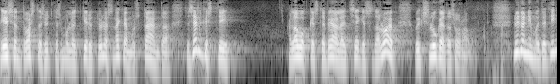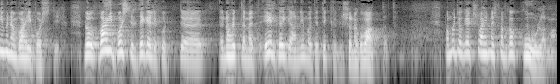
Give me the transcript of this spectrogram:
issand vastas, ütles mulle, et kirjuta üles nägemus, tähenda see selgesti lauakeste peale, et see, kes seda loeb, võiks lugeda soravalt. nüüd on niimoodi, et inimene on vahipostil. no vahipostil tegelikult eh, noh, ütleme, et eelkõige on niimoodi, et ikkagi sa nagu vaatad. no muidugi, eks vahimees peab ka kuulama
